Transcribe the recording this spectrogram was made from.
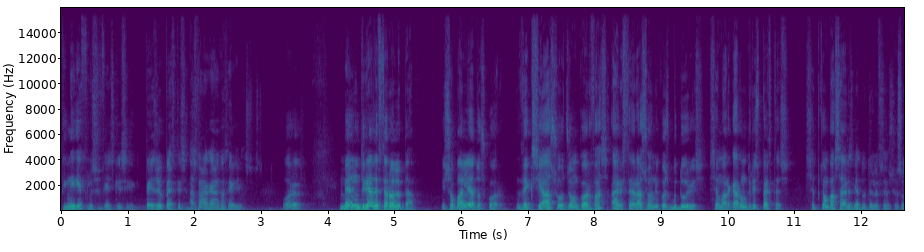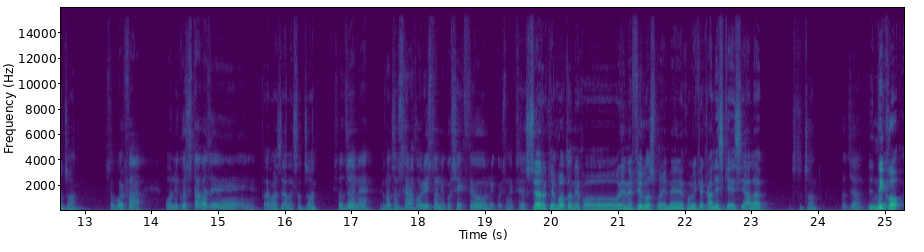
Την ίδια φιλοσοφία έχεις και εσύ. Παίζει ο παίχτης. Άσ' το να κάνει ό,τι θέλει. Ωραίος. Μένουν τρία δευτερόλεπτα. Ισοπαλία το σκορ. Δεξιά σου ο Τζον Κορφάς, αριστερά σου ο Νίκος Μπουντούρης. Σε μαρκάρουν τρεις παίχτες. Σε ποιον πασάρεις για το τελευταίο σου; Στον Τζον. Στον Κορφά. Ο Νίκος τα βάζε. Τα έβαζε άλλα στον Τζον. Στον Τζον, ε. Θα τον στεναχωρήσει τον Νίκος. Έχει Θεό ο Νίκος, να ξέρεις. Ξέρω και εγώ τον έχω. Είναι φίλος μου, είναι, έχουμε και καλή σχέση, αλλά στον Τζον. Τον Τζον. Νίκο,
